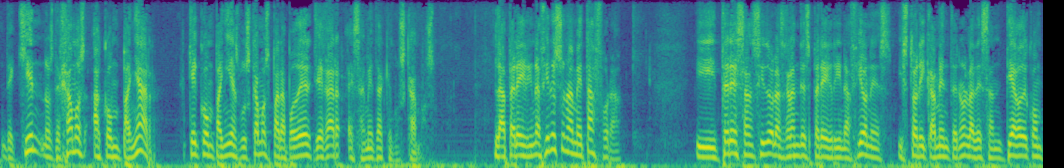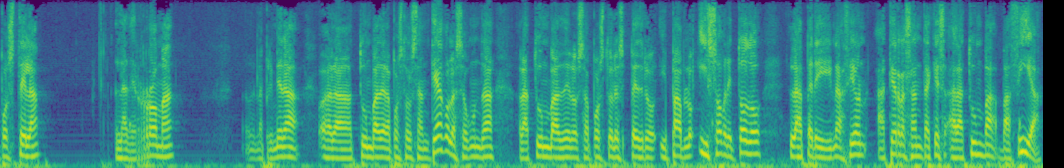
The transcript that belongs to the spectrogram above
de quién nos dejamos acompañar, qué compañías buscamos para poder llegar a esa meta que buscamos. La peregrinación es una metáfora y tres han sido las grandes peregrinaciones históricamente, ¿no? La de Santiago de Compostela, la de Roma, la primera a la tumba del apóstol Santiago, la segunda a la tumba de los apóstoles Pedro y Pablo y sobre todo la peregrinación a Tierra Santa que es a la tumba vacía.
